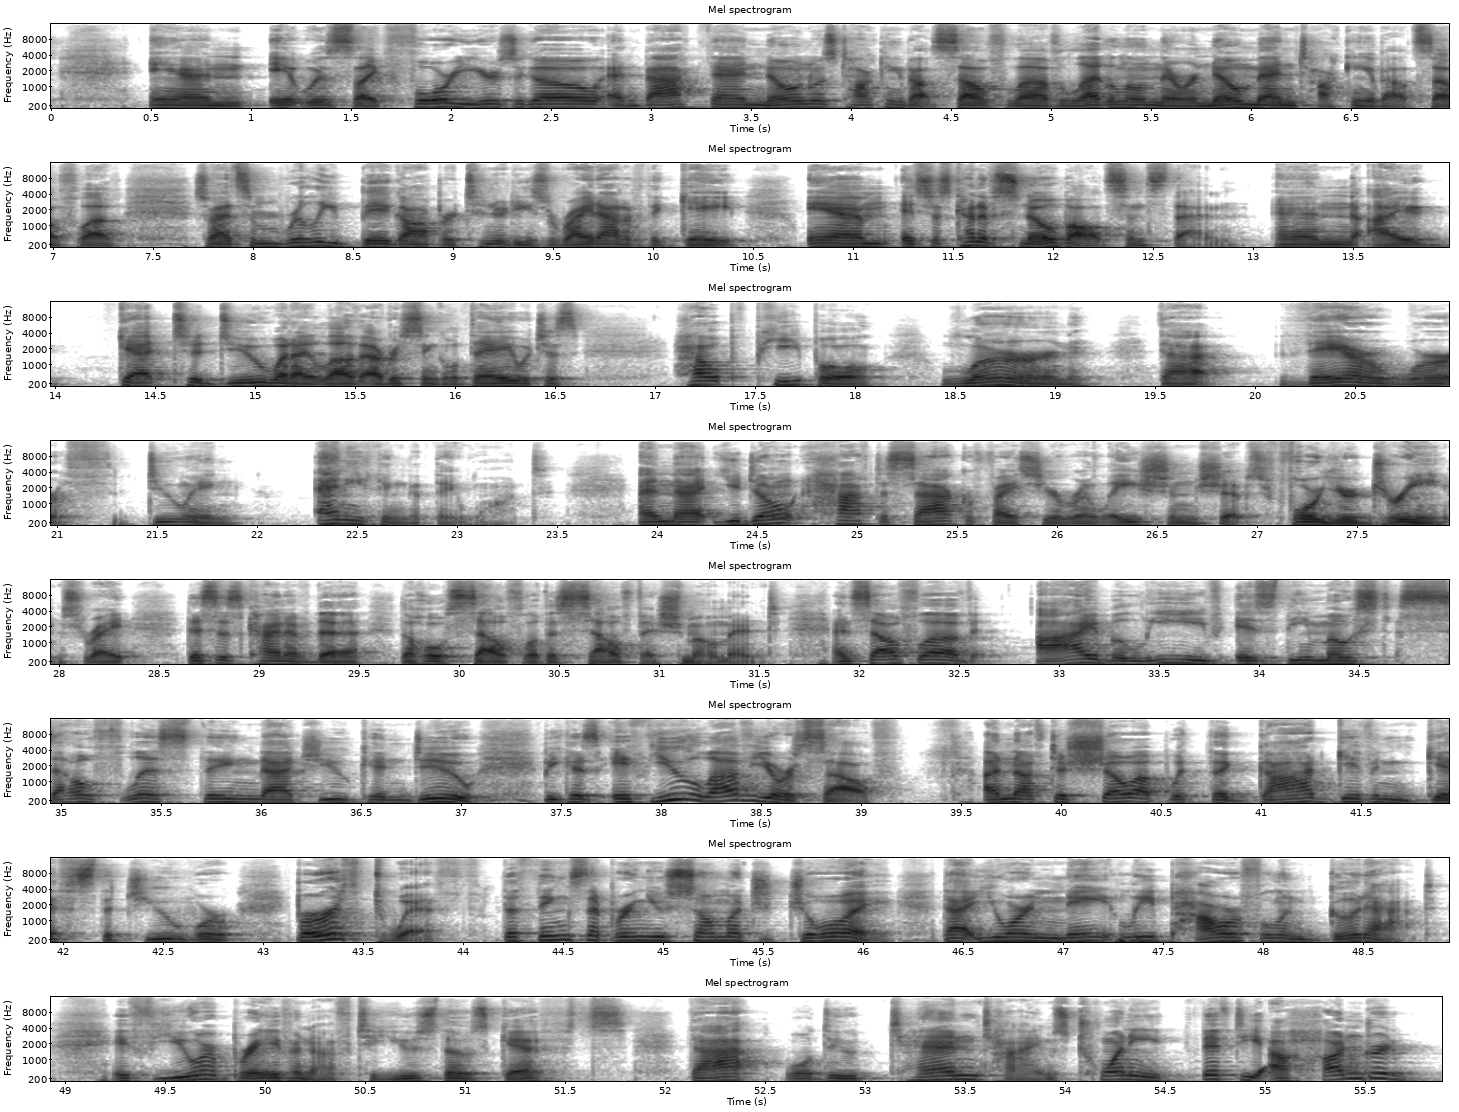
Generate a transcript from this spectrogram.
And it was like four years ago. And back then, no one was talking about self love, let alone there were no men talking about self love. So I had some really big opportunities right out of the gate. And it's just kind of snowballed since then. And I get to do what I love every single day, which is help people learn that they are worth doing anything that they want. And that you don't have to sacrifice your relationships for your dreams, right? This is kind of the, the whole self love is selfish moment. And self love I believe is the most selfless thing that you can do. Because if you love yourself enough to show up with the God given gifts that you were birthed with, the things that bring you so much joy, that you are innately powerful and good at, if you are brave enough to use those gifts, that will do 10 times, 20, 50, 100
